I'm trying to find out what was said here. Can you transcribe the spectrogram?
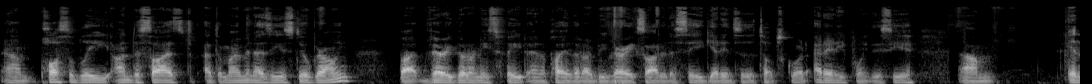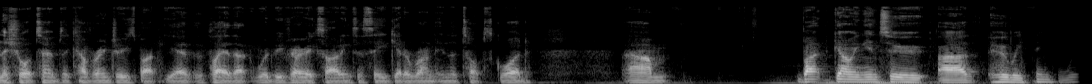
um, possibly undersized at the moment as he is still growing, but very good on his feet and a player that I'd be very excited to see get into the top squad at any point this year. Um, in the short term to cover injuries, but yeah, the player that would be very exciting to see get a run in the top squad. Um, but going into uh, who we think will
